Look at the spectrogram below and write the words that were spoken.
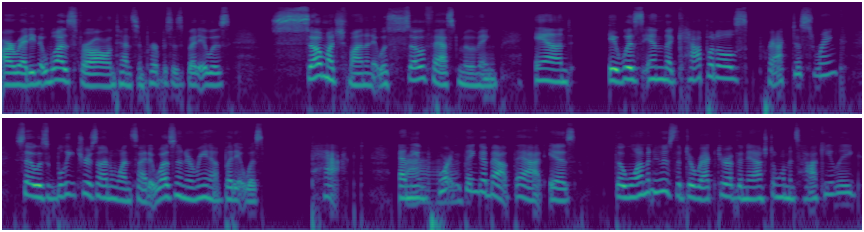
already, and it was for all intents and purposes, but it was so much fun and it was so fast moving. And it was in the Capitals practice rink. So it was bleachers on one side. It wasn't an arena, but it was packed. And the important thing about that is the woman who's the director of the National Women's Hockey League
